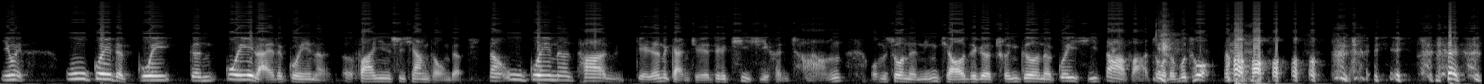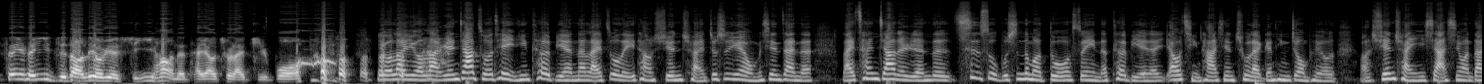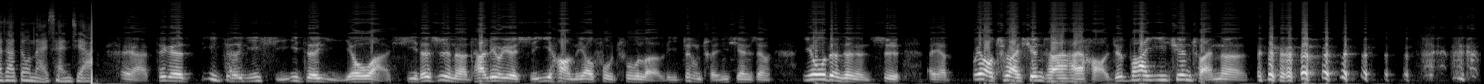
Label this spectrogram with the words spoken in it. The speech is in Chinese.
因为。乌龟的“龟”跟“归来”的“归”呢，呃，发音是相同的。那乌龟呢，它给人的感觉这个气息很长。我们说呢，您瞧这个纯哥呢，龟息大法做的不错。所以呢，一直到六月十一号呢，才要出来直播。有了有了，人家昨天已经特别呢来做了一趟宣传，就是因为我们现在呢来参加的人的次数不是那么多，所以呢特别的邀请他先出来跟听众朋友啊宣传一下，希望大家都来参加。哎呀，这个一则以喜，一则以忧啊。喜的是呢，他六月十一号呢要复出了，李正淳先生。忧的呢是，哎呀，不要出来宣传还好，就怕一宣传呢。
